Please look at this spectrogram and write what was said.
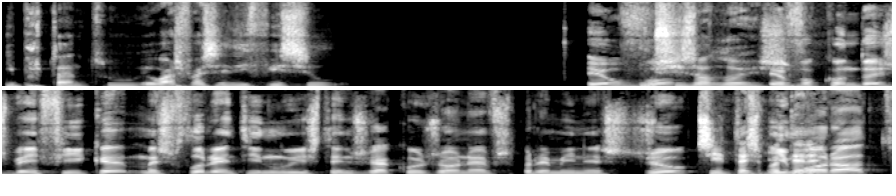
E portanto, eu acho que vai ser difícil Eu um vou, X ou dois. eu vou com dois Benfica, mas Florentino Luís tem de jogar com o João Neves para mim neste jogo. Sim, tens de E manter- Morato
